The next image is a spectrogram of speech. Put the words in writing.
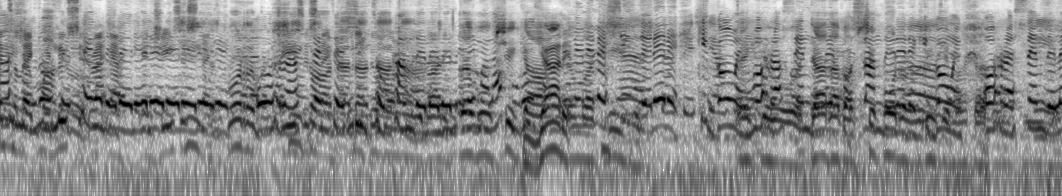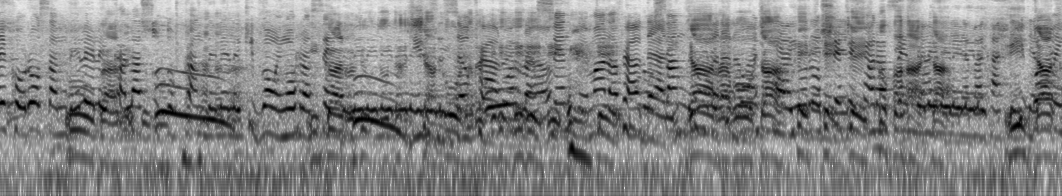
Intellect, we loose it right now. In Jesus' name. Got it. Keep going. Ora sendele kosandele. Keep going. Ora sendele korosandele kala suto kandelele. Keep going. Ora sendele. Jesus is so proud you, Ora bro. Proud daddy. Ora shete kara sendele. Keep going.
